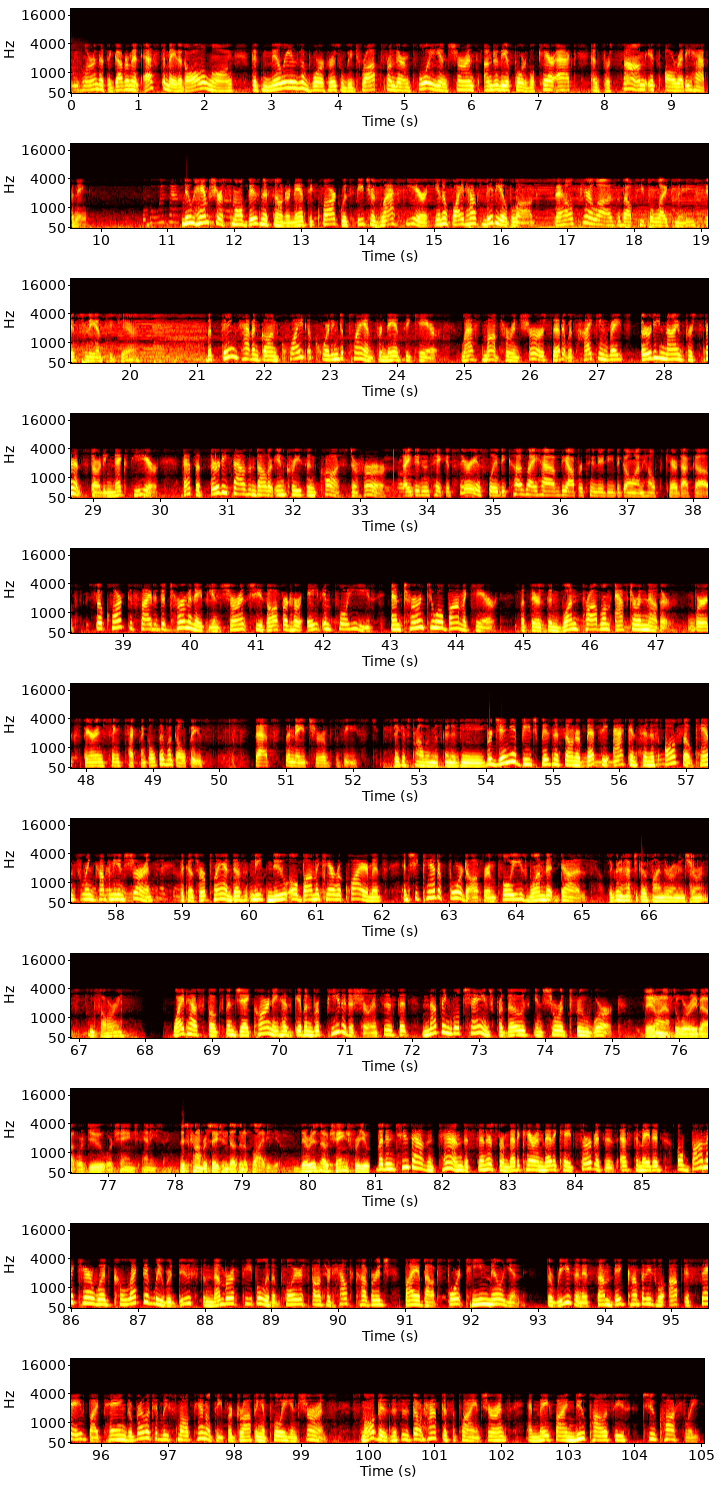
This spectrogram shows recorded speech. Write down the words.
We've learned that the government estimated all along that millions of workers will be dropped from their employee insurance under the Affordable Care Act, and for some, it's already happening. New Hampshire small business owner Nancy Clark was featured last year in a White House video blog. The health care law is about people like me. It's Nancy Care. But things haven't gone quite according to plan for Nancy Care. Last month, her insurer said it was hiking rates 39% starting next year. That's a $30,000 increase in cost to her. I didn't take it seriously because I have the opportunity to go on healthcare.gov. So Clark decided to terminate the insurance she's offered her eight employees and turn to Obamacare. But there's been one problem after another. We're experiencing technical difficulties. That's the nature of the beast biggest problem is going to be. Virginia Beach business owner Betsy Atkinson is also canceling company insurance because her plan doesn't meet new Obamacare requirements and she can't afford to offer employees one that does. They're going to have to go find their own insurance. I'm sorry. White House spokesman Jay Carney has given repeated assurances that nothing will change for those insured through work. They don't have to worry about or do or change anything. This conversation doesn't apply to you. There is no change for you. But in 2010, the Centers for Medicare and Medicaid Services estimated Obamacare would collectively reduce the number of people with employer-sponsored health coverage by about 14 million. The reason is some big companies will opt to save by paying the relatively small penalty for dropping employee insurance. Small businesses don't have to supply insurance and may find new policies too costly.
